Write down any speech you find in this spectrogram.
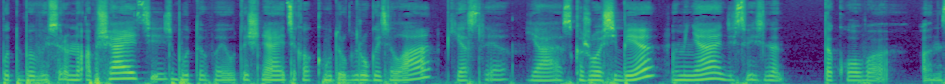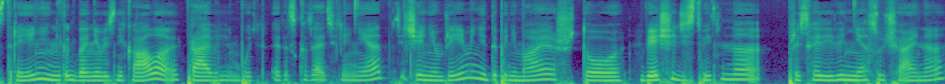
будто бы вы все равно общаетесь, будто вы уточняете, как у друг друга дела. Если я скажу о себе, у меня действительно такого а, настроения никогда не возникало, правильно будет это сказать или нет. С течением времени ты понимаешь, что вещи действительно происходили не случайно,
